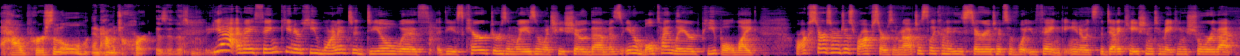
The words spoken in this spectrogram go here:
how personal and how much heart is in this movie. Yeah, and I think, you know, he wanted to deal with these characters in ways in which he showed them as, you know, multi-layered people. Like rock stars aren't just rock stars. They're not just like kind of these stereotypes of what you think. You know, it's the dedication to making sure that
